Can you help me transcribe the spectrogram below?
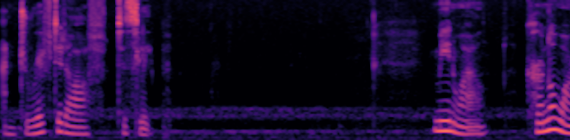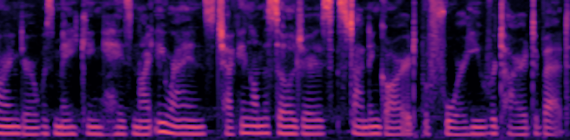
and drifted off to sleep. Meanwhile, Colonel Warrender was making his nightly rounds, checking on the soldiers standing guard before he retired to bed.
